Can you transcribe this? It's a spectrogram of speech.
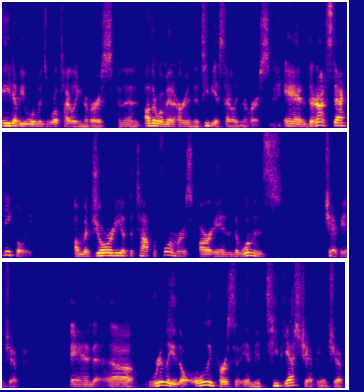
AW Women's World Title universe, and then other women are in the TBS title universe, and they're not stacked equally. A majority of the top performers are in the Women's Championship, and uh, really the only person in the TBS Championship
